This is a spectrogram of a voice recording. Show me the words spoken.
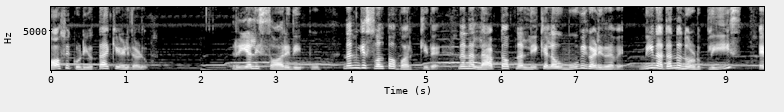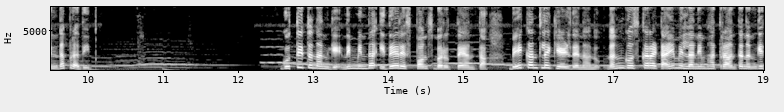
ಕಾಫಿ ಕುಡಿಯುತ್ತಾ ಕೇಳಿದಳು. Really sorry Deepu. ನನಗೆ ಸ್ವಲ್ಪ ವರ್ಕ್ ಇದೆ. ನನ್ನ ಲ್ಯಾಪ್ಟಾಪ್ನಲ್ಲಿ ಕೆಲವು ಮೂವಿಗಳಿದ್ದಾವೆ ನೀನು ಅದನ್ನು ನೋಡು ಪ್ಲೀಸ್ ಎಂದ ಪ್ರದೀಪ್. ಗೊತ್ತಿತ್ತು ನನಗೆ ನಿಮ್ಮಿಂದ ಇದೇ ರೆಸ್ಪಾನ್ಸ್ ಬರುತ್ತೆ ಅಂತ. ಬೇಕಂತಲೇ ಕೇಳಿದೆ ನಾನು. ನನಗೋಸ್ಕರ ಟೈಮ್ ಇಲ್ಲ ನಿಮ್ಮ ಹತ್ರ ಅಂತ ನನಗೆ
